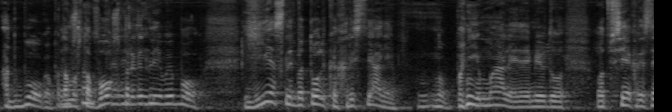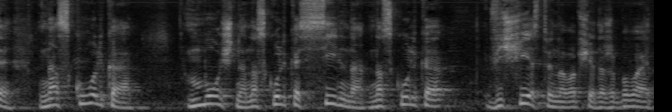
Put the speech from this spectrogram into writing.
от Бога, потому, потому что Бог справедливый Бог. Если бы только христиане ну, понимали, я имею в виду вот все христиане, насколько мощно, насколько сильно, насколько вещественно вообще даже бывает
